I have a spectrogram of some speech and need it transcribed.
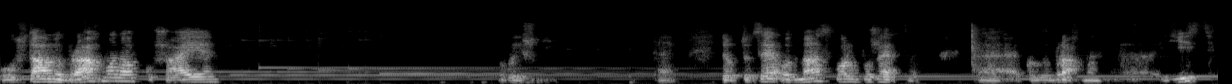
устами брахмана вкушає вишні. Тобто це одна з форм пожертви. Коли брахман їсть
